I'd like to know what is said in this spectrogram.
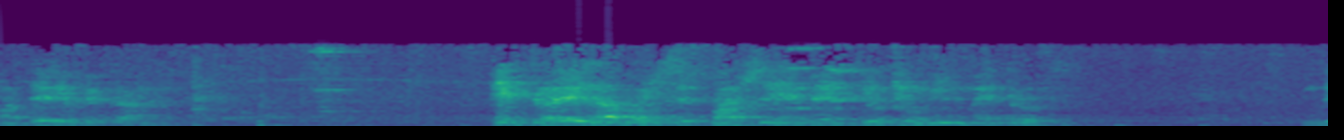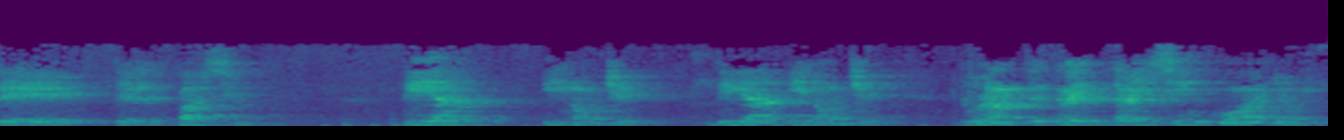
materia fecal. Entra el agua y se esparce en 28 mil metros de, del espacio, día y noche, día y noche, durante 35 años,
